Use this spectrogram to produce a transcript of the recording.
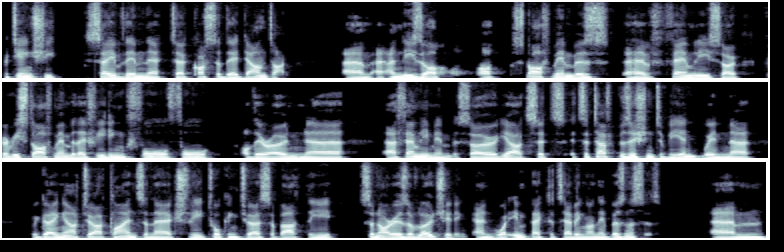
potentially save them that uh, cost of their downtime. Um, and these are, staff members that have families. So for every staff member, they're feeding four four of their own uh, family members. So yeah, it's it's it's a tough position to be in when uh, we're going out to our clients and they're actually talking to us about the scenarios of load shedding and what impact it's having on their businesses. Um,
